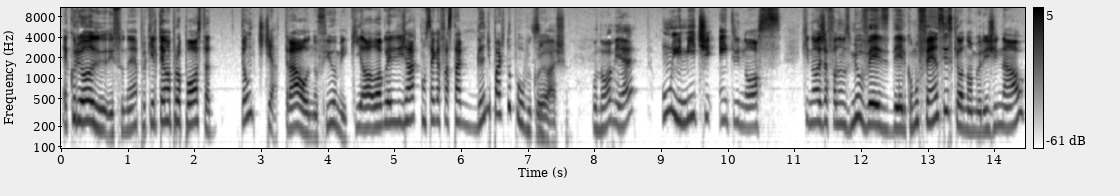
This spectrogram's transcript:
É curioso isso, né? Porque ele tem uma proposta tão teatral no filme que logo ele já consegue afastar grande parte do público, Sim. eu acho. O nome é Um limite entre nós, que nós já falamos mil vezes dele como Fences, que é o nome original.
